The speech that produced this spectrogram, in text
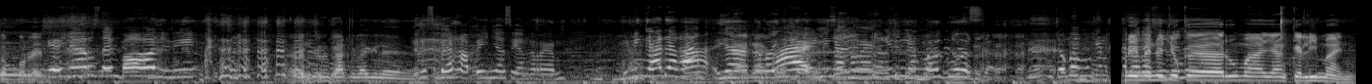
Kapolres kayaknya harus handphone ini. Suka satu lagi lah. ini sebenarnya HP-nya sih yang keren. Ini nggak ada kan? Iya kalau ini ah, ini nggak keren. Ini yang bagus. coba mungkin kami menuju ke rumah yang kelima ini.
